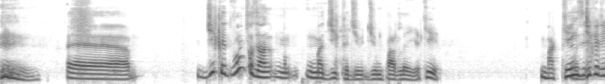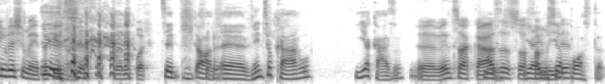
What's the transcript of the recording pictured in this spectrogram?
é, dica. Vamos fazer uma, uma dica de, de um parlay aqui. Mackenzie. Dica de investimento. Isso. aqueles- não, não pode. Você, ó, é, vende seu carro e a casa. É, vende sua casa, Isso. sua e aí você família. aposta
